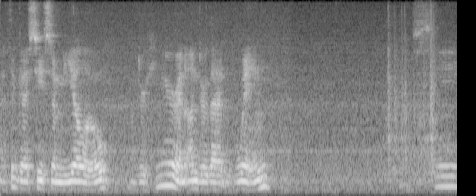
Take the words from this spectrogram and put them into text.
I think I see some yellow under here and under that wing. Let's see.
